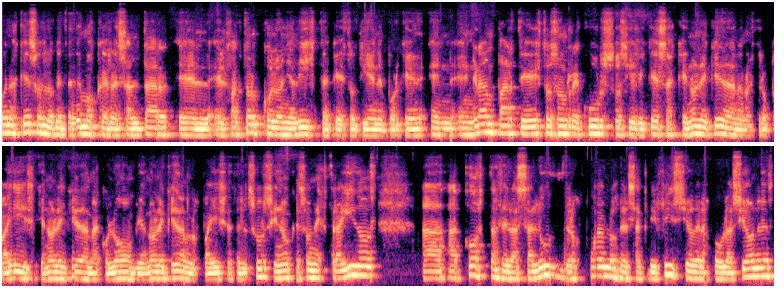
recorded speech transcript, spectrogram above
Bueno, es que eso es lo que tenemos que resaltar, el, factor colonialista que esto tiene, porque en, gran parte estos son recursos y riquezas que no le quedan a nuestro país, que no le quedan a Colombia, no le quedan a los países del sur, sino que son extraídos a, a, costas de la salud de los pueblos, del sacrificio de las poblaciones,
